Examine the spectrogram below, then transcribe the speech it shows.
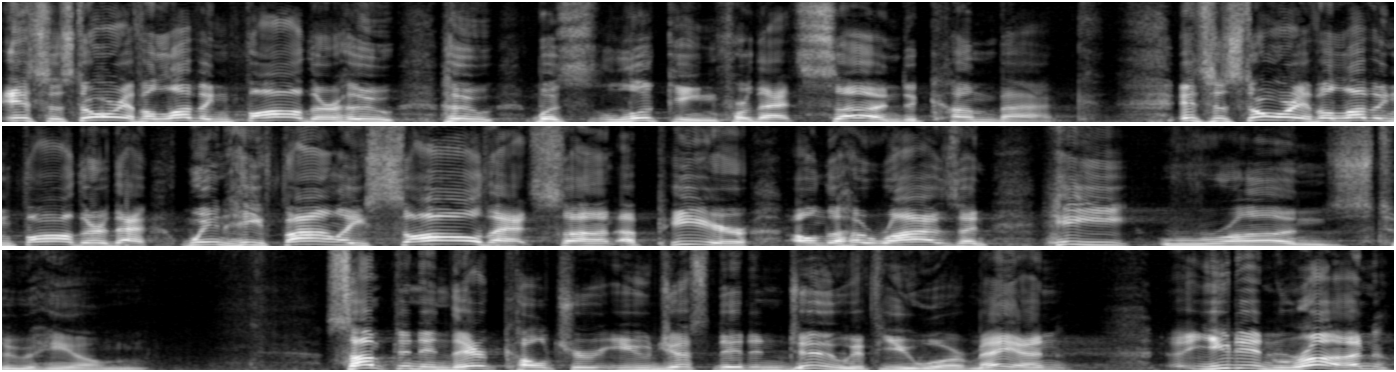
It's the story of a loving father who, who was looking for that son to come back. It's the story of a loving father that when he finally saw that son appear on the horizon, he runs to him. Something in their culture you just didn't do if you were a man. You didn't run,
